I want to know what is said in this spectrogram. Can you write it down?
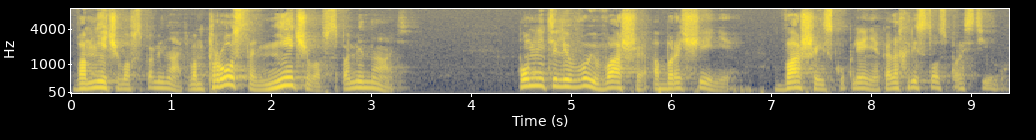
вам нечего вспоминать, вам просто нечего вспоминать. Помните ли вы ваше обращение, ваше искупление, когда Христос простил?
